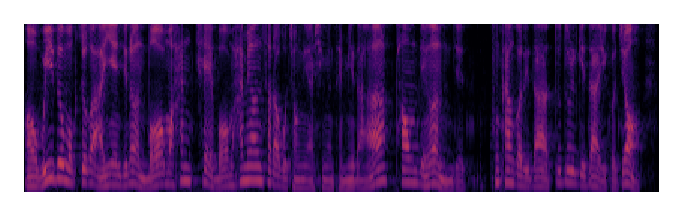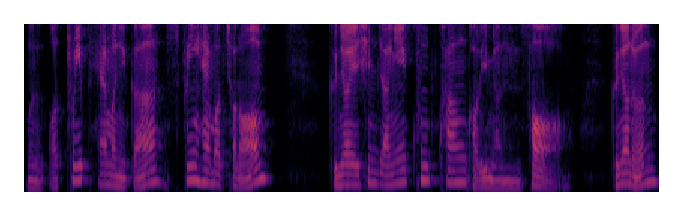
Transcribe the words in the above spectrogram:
어, with 목적어 ing는 뭐뭐 한 채, 뭐뭐 하면서라고 정리하시면 됩니다. pounding은 이제 쿵쾅거리다, 두들기다 이거죠. 뭐 a trip hammer니까 spring hammer처럼 그녀의 심장이 쿵쾅거리면서 그녀는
